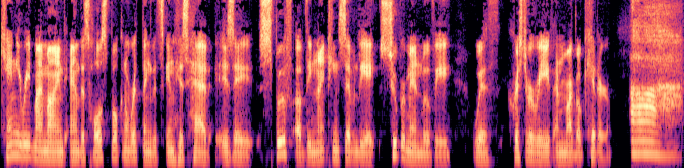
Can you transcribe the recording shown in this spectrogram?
"Can you read my mind?" And this whole spoken word thing that's in his head is a spoof of the 1978 Superman movie with Christopher Reeve and Margot Kidder Ah,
